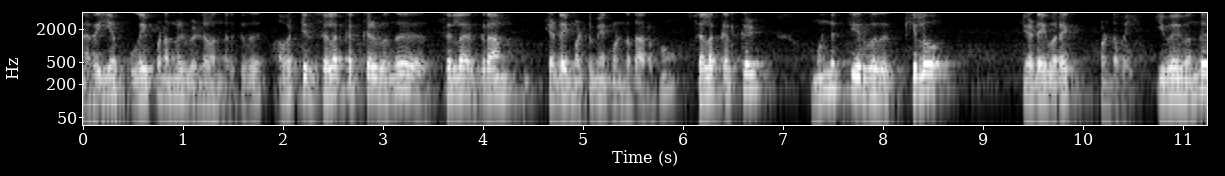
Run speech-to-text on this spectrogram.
நிறைய புகைப்படங்கள் வெளில வந்திருக்குது. அவற்றில் சில கற்கள் வந்து சில கிராம் எடை மட்டுமே கொண்டதாக இருக்கும். சில கற்கள் முந்நூற்றி இருபது கிலோ எடை வரை கொண்டவை. இவை வந்து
